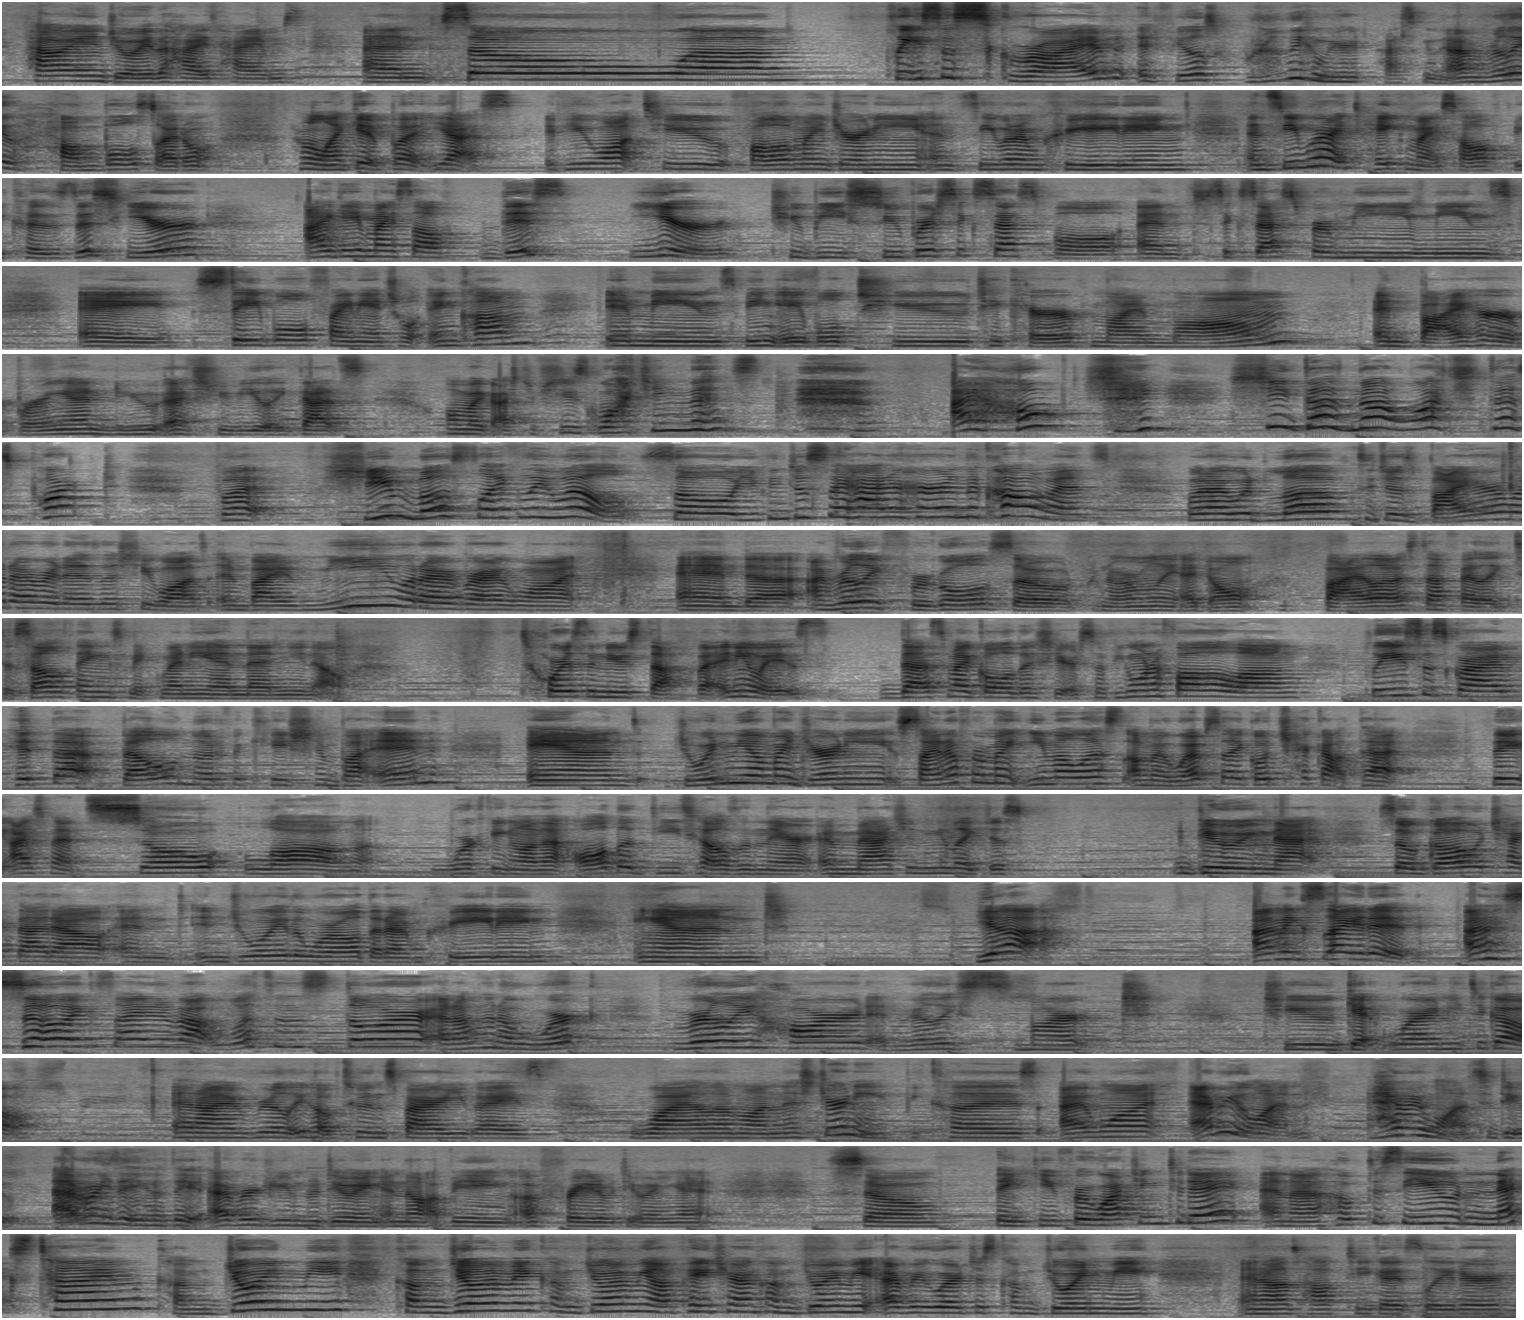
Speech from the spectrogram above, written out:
how I enjoy the high times. And so, um, please subscribe. It feels really weird asking that. I'm really humble, so I don't, I don't like it, but yes, if you want to follow my journey and see what I'm creating and see where I take myself because this year I gave myself this year to be super successful and success for me means a stable financial income. It means being able to take care of my mom and buy her a brand new SUV. Like that's, oh my gosh, if she's watching this, I hope she, she does not watch this part. But she most likely will. So you can just say hi to her in the comments. But I would love to just buy her whatever it is that she wants and buy me whatever I want. And uh, I'm really frugal, so normally I don't buy a lot of stuff. I like to sell things, make money, and then, you know, towards the new stuff. But anyways, that's my goal this year. So if you wanna follow along, please subscribe, hit that bell notification button, and join me on my journey. Sign up for my email list on my website. Go check out that thing I spent so long working on that, all the details in there. Imagine me like just doing that. So go check that out and enjoy the world that I'm creating. And yeah, I'm excited. I'm so excited about what's in store and I'm gonna work really hard and really smart to get where I need to go. And I really hope to inspire you guys while I'm on this journey because I want everyone everyone to do everything that they ever dreamed of doing and not being afraid of doing it. So thank you for watching today and I hope to see you next time. Come join me, come join me, come join me on Patreon, come join me everywhere, just come join me and I'll talk to you guys later.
